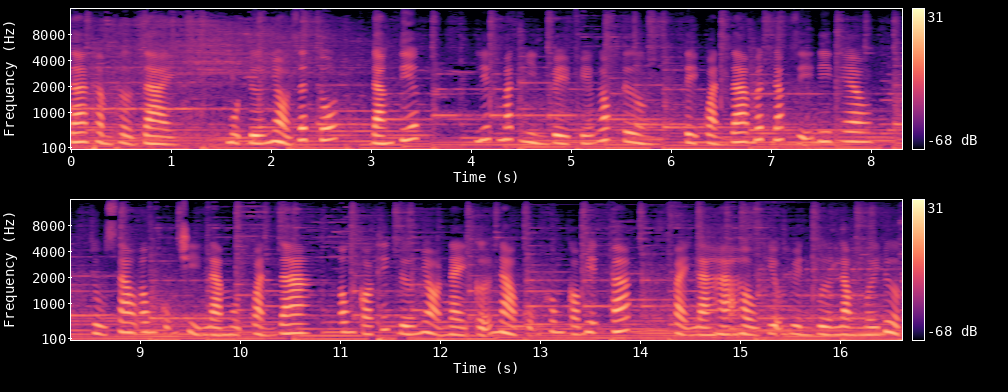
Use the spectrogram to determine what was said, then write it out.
gia thầm thở dài. Một đứa nhỏ rất tốt, đáng tiếc. Liếc mắt nhìn về phía góc tường, tề quản gia bất đắc dĩ đi theo. Dù sao ông cũng chỉ là một quản gia, ông có thích đứa nhỏ này cỡ nào cũng không có biện pháp, phải là hạ hầu thiệu huyền vừa lòng mới được.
